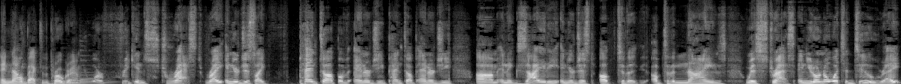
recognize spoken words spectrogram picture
And now back to the program. You are freaking stressed, right? And you're just like pent up of energy, pent up energy, um, and anxiety, and you're just up to the up to the nines with stress, and you don't know what to do, right?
